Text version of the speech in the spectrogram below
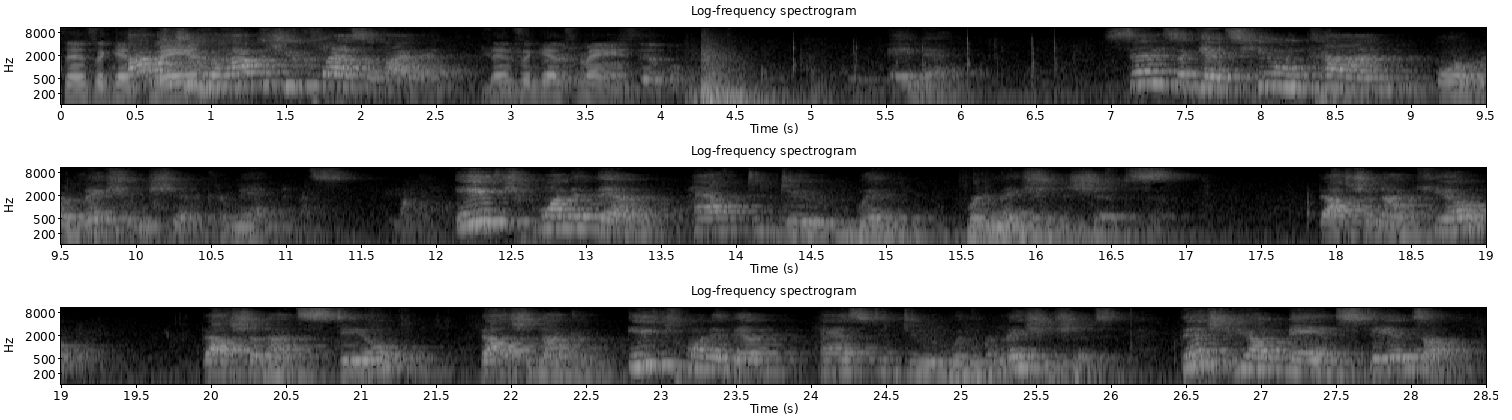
Sins against How would you man. how would you classify them? Sins against man. Amen. Sins against humankind or relationship commandments. Each one of them have to do with relationships. Thou shalt not kill. Thou shalt not steal. Thou shalt not. Each one of them has to do with relationships. This young man stands up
